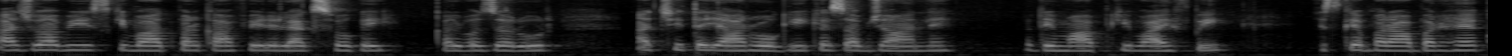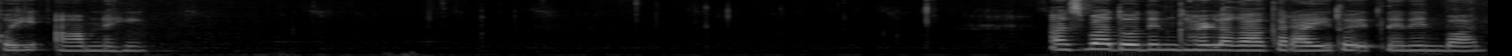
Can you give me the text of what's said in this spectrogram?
अजवा भी इसकी बात पर काफ़ी रिलैक्स हो गई। कल वो ज़रूर अच्छी तैयार होगी कि सब जान लें। रिमाब की वाइफ भी इसके बराबर है, कोई आम नहीं। असबा दो दिन घर लगा कर आई तो इतने दिन बाद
